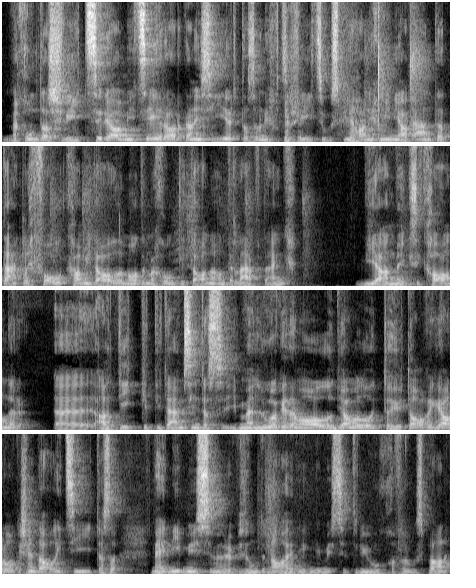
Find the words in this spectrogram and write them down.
man kommt als Schweizer ja mit sehr organisiert, also wenn ich zur Schweiz aus bin, habe ich meine Agenda täglich voll gehabt mit allem, oder? Man kommt dort an und erlebt eigentlich wie ein Mexikaner äh, auch Ticket in dem Sinn, dass man schaut einmal und ja, mal heute, heute Abend, ja, logisch haben alle Zeit, also man hat nicht müssen, wenn man etwas unternommen hat, irgendwie müssen drei Wochen vorausplanen.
